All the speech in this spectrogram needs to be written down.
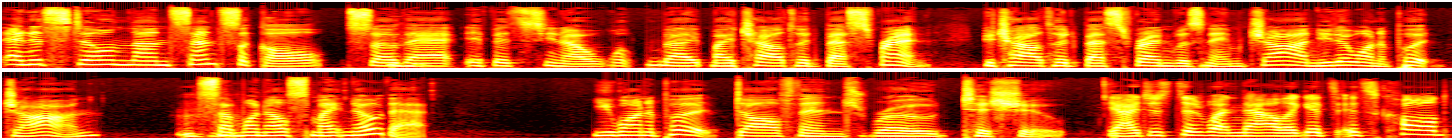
and it's still nonsensical so mm-hmm. that if it's, you know, my, my childhood best friend, your childhood best friend was named John, you don't want to put John. Mm-hmm. Someone else might know that. You want to put dolphins, road, tissue. Yeah, I just did one now. Like it's it's called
